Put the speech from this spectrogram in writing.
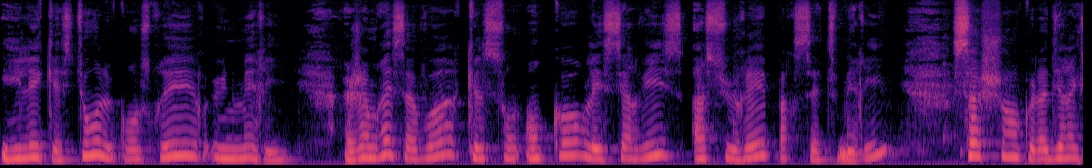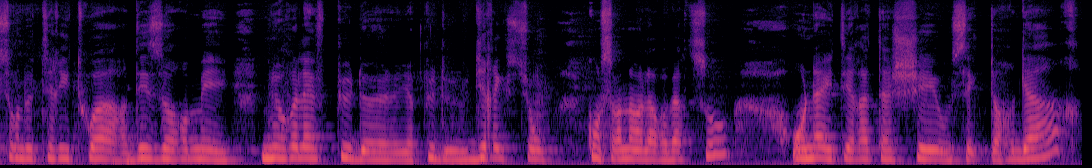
il est question de construire une mairie. J'aimerais savoir quels sont encore les services assurés par cette mairie, sachant que la direction de territoire désormais ne relève plus de, il n'y a plus de direction concernant la Robertso. On a été rattaché au secteur gare.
